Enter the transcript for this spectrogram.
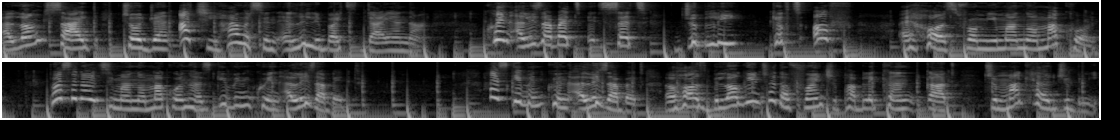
alongside children Archie Harrison and Lilibet Diana. Queen Elizabeth set Jubilee gifts off a horse from Emmanuel Macron. President Emmanuel Macron has given Queen Elizabeth has given Queen Elizabeth a horse belonging to the French Republican Guard to mark her jubilee,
